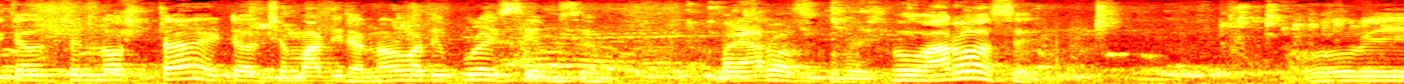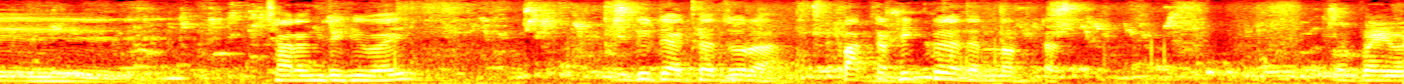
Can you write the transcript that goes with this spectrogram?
এটা হচ্ছে নটটা এটা হচ্ছে মাদিটা নর্মাদি পুরাই সেম সেম ভাই আরও আছে তো ভাই। ও আরও আছে? ওরে ছাড়েন দেখি ভাই। এই দুটো একটা জোড়া। পাকটা ঠিক করে দেন নটটা। ভাই ও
